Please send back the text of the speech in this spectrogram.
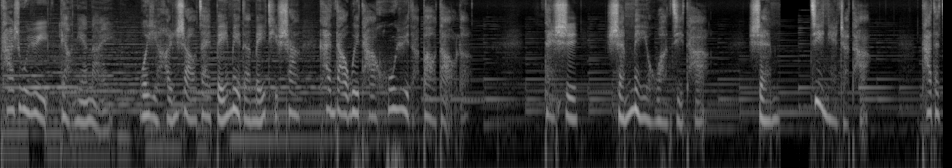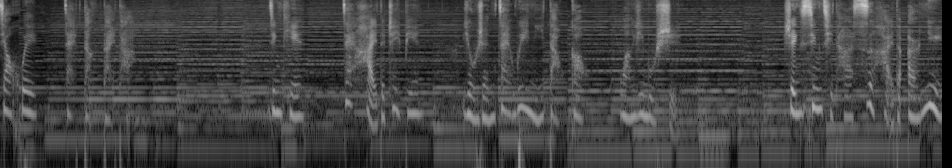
他入狱两年来，我已很少在北美的媒体上看到为他呼吁的报道了。但是神没有忘记他，神纪念着他，他的教会在等待他。今天，在海的这边。有人在为你祷告，王一牧师。神兴起他四海的儿女，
